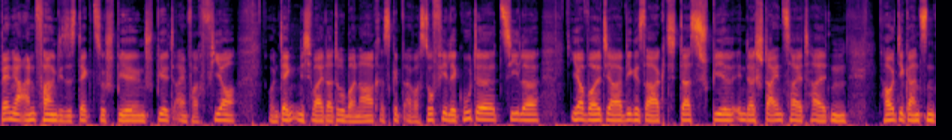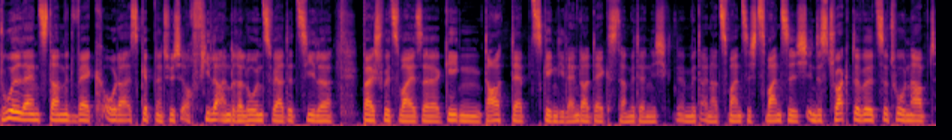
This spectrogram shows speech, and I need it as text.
wenn ihr anfangt, dieses Deck zu spielen, spielt einfach vier und denkt nicht weiter drüber nach. Es gibt einfach so viele gute Ziele. Ihr wollt ja, wie gesagt, das Spiel in der Steinzeit halten. Haut die ganzen Dual Lands damit weg oder es gibt natürlich auch viele andere lohnenswerte Ziele, beispielsweise gegen Dark Depths, gegen die Länderdecks, damit ihr nicht mit einer 2020 Indestructible zu tun habt.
